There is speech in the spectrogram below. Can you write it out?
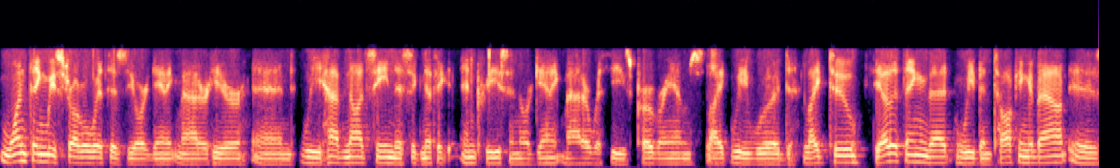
One thing we struggle with is the organic matter here, and we have not seen the significant increase in organic matter with these programs like we would like to. The other thing that we've been talking about is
